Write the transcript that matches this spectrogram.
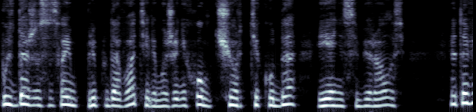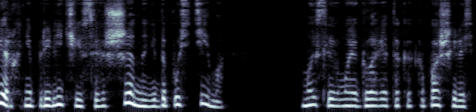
пусть даже со своим преподавателем и женихом черти куда, я не собиралась. Это верх неприличия и совершенно недопустимо». Мысли в моей голове так и копошились,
